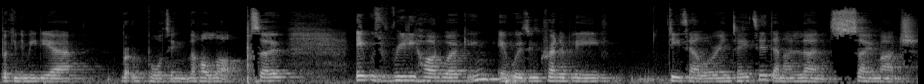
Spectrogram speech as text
booking the media, reporting the whole lot. So it was really hardworking. It was incredibly detail orientated, and I learnt so much.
